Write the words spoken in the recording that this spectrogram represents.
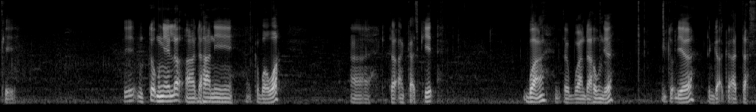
Okey. Okey untuk mengelak ha, dahan ni ke bawah ha, kita angkat sikit. Buang kita buang daun dia. Untuk dia tegak ke atas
